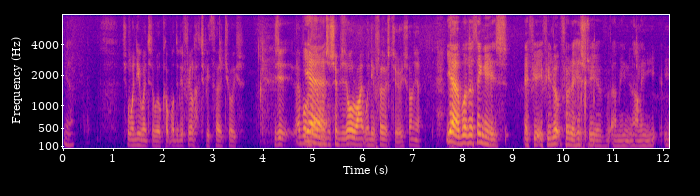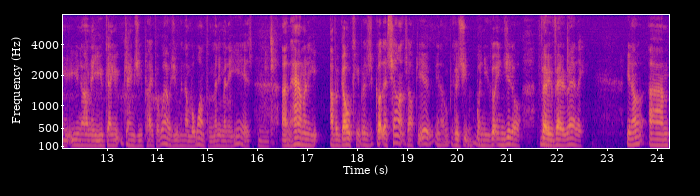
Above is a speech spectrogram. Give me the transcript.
You know. So when you went to the World Cup, what did it feel like to be third choice? Is it everyone, Yeah. everyone assumes it's all right when you're first choice, aren't you? Yeah, well, the thing is, if you if you look through the history of, I mean, I mean, you, you know, how many you game, games you played for Wales, you were number one for many many years, hmm. and how many other goalkeepers got their chance after you, you know, because you, when you got injured or very hmm. very rarely, you know, um,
